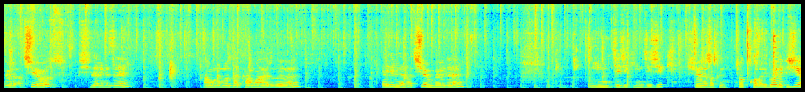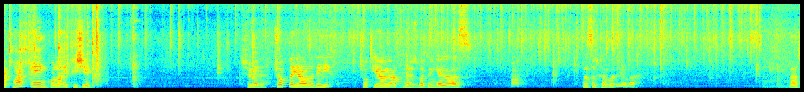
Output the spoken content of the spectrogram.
Böyle açıyoruz pişilerimizi. Hamurumuz da kabardı. Elimden açıyorum böyle. İncecik incecik. Şöyle bakın çok kolay. Böyle pişi yapmak en kolay pişi. Şöyle. Çok da yağlı değil. Çok yağı atmıyoruz. Bakın yağı az. Nasıl kabarıyorlar. Bak.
